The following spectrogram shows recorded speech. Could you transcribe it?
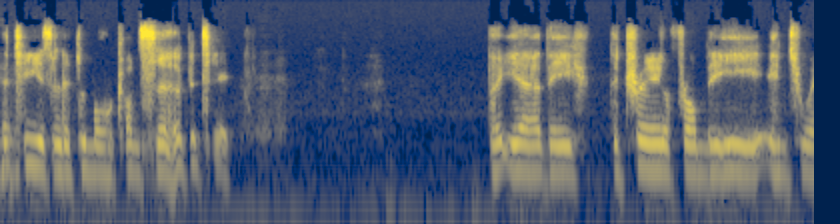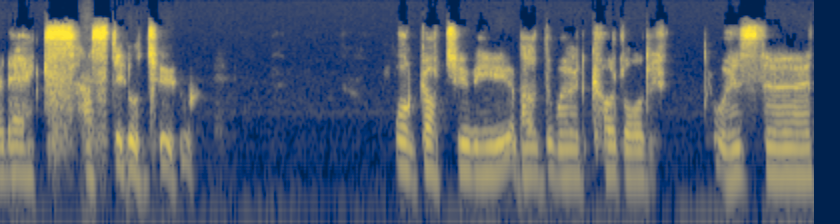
the tea is a little more conservative. But yeah, the the trail from the E into an X, I still do. What got to me about the word cuddled was that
